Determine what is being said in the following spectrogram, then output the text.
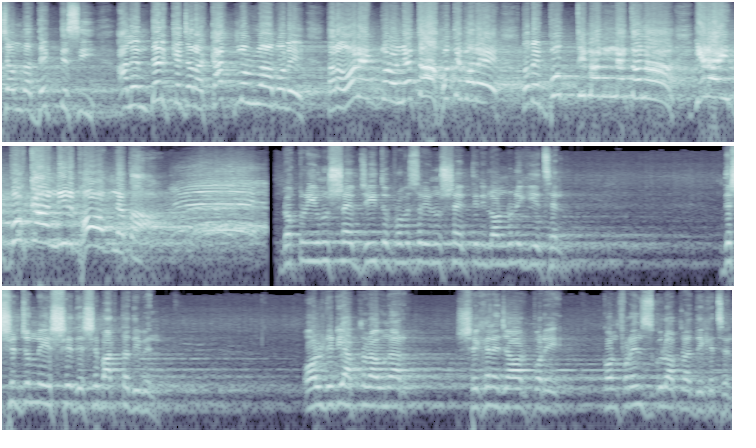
আজ আমরা দেখতেছি আলেমদেরকে যারা কাকমুল্লাহ বলে, তারা অনেক বড় নেতা হতে পারে, তবে বুদ্ধিমান নেতা না, এরাই বোকা নির্ভর নেতা। ডক্টর ইউনুস সাহেব যেহেতু প্রফেসর ইউনুস সাহেব, তিনি লন্ডনে গিয়েছেন। দেশের জন্য এসে দেশে বার্তা দিবেন। অলরেডি আপনারা ওনার সেখানে যাওয়ার পরে কনফারেন্সগুলো আপনারা দেখেছেন।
